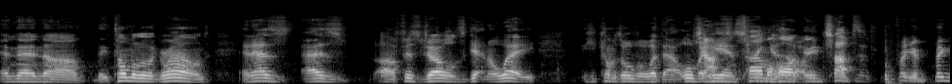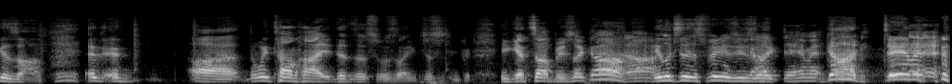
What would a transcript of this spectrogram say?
and then uh, they tumble to the ground. And as as uh, Fitzgerald's getting away, he comes over with that overhand tomahawk and he chops his friggin' fingers off. And, and uh, the way Tom Hardy did this was like just he gets up, he's like, oh, Ah. he looks at his fingers, he's God like, damn it. God damn it,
